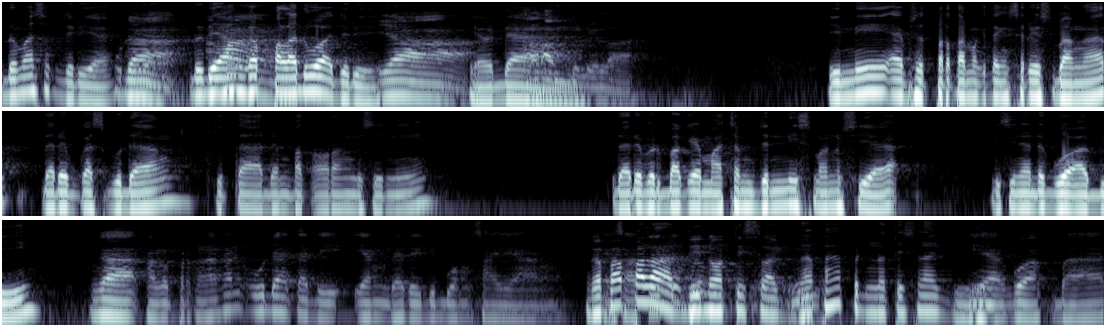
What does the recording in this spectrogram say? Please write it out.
Udah masuk jadi ya? Udah. Udah dianggap kepala dua jadi. Ya. Ya udah. alhamdulillah Ini episode pertama kita yang serius banget dari bekas gudang. Kita ada empat orang di sini dari berbagai macam jenis manusia. Di sini ada gua Abi. Enggak, kalau perkenalkan udah tadi yang dari dibuang sayang. Gak Yang apa-apa lah di notice lagi. Nggak apa-apa di notice lagi. Iya, gua Akbar.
